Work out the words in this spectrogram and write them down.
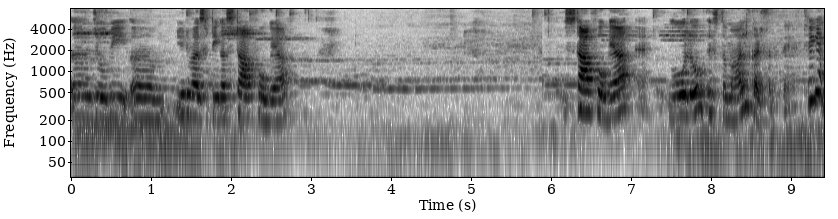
जो भी यूनिवर्सिटी का स्टाफ हो गया। स्टाफ हो गया वो लोग इस्तेमाल कर सकते हैं ठीक है?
